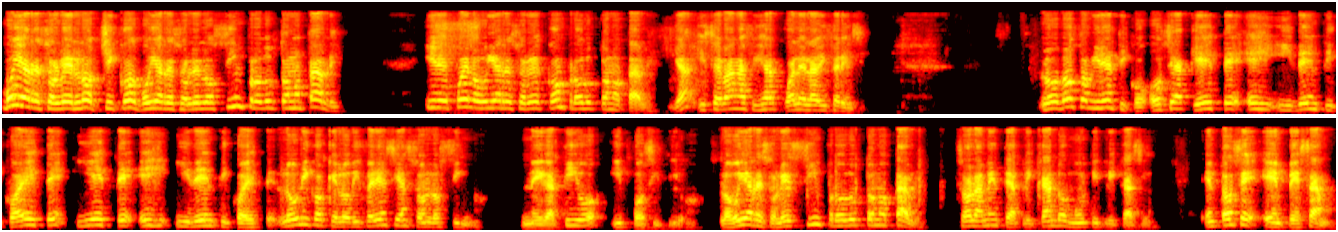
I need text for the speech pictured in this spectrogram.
Voy a resolverlo, chicos. Voy a resolverlo sin producto notable. Y después lo voy a resolver con producto notable. ¿Ya? Y se van a fijar cuál es la diferencia. Los dos son idénticos, o sea que este es idéntico a este y este es idéntico a este. Lo único que lo diferencian son los signos, negativo y positivo. Lo voy a resolver sin producto notable, solamente aplicando multiplicación. Entonces empezamos.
